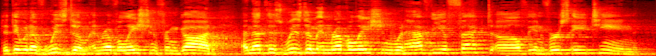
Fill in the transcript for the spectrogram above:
that they would have wisdom and revelation from God, and that this wisdom and revelation would have the effect of, in verse 18,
